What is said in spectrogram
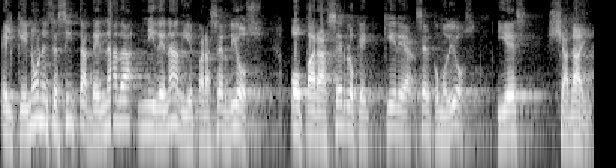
el que no necesita de nada ni de nadie para ser Dios o para hacer lo que quiere hacer como Dios, y es Shaddai.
